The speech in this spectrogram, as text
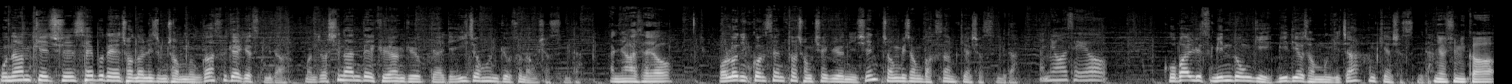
오늘 함께 해 주실 세 분의 저널리즘 전문가 소개하겠습니다. 먼저 신한대 교양교육대학의 이정훈 교수 나오셨습니다. 안녕하세요. 언론인권센터 정책위원이신 정미정 박사 함께 하셨습니다. 안녕하세요. 고발뉴스 민동기 미디어 전문기자 함께 하셨습니다. 안녕하십니까.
